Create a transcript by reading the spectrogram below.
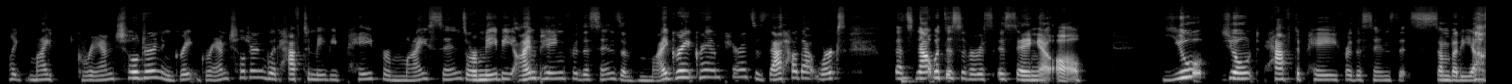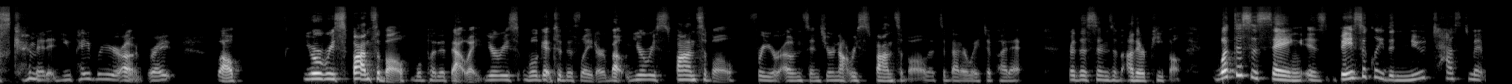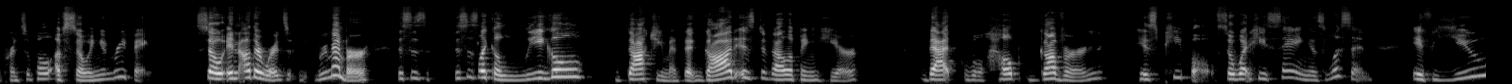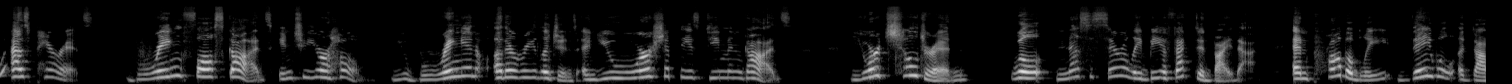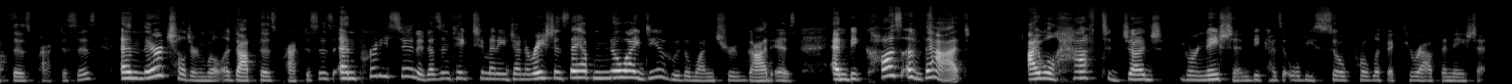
like my grandchildren and great grandchildren would have to maybe pay for my sins, or maybe I'm paying for the sins of my great grandparents. Is that how that works? That's not what this verse is saying at all. You don't have to pay for the sins that somebody else committed. You pay for your own, right? Well, you're responsible. We'll put it that way. You're we'll get to this later, but you're responsible for your own sins. You're not responsible. That's a better way to put it for the sins of other people. What this is saying is basically the New Testament principle of sowing and reaping. So in other words, remember, this is this is like a legal document that God is developing here that will help govern his people. So what he's saying is listen, if you as parents bring false gods into your home, you bring in other religions and you worship these demon gods, your children will necessarily be affected by that. And probably they will adopt those practices and their children will adopt those practices. And pretty soon, it doesn't take too many generations, they have no idea who the one true God is. And because of that, I will have to judge your nation because it will be so prolific throughout the nation.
